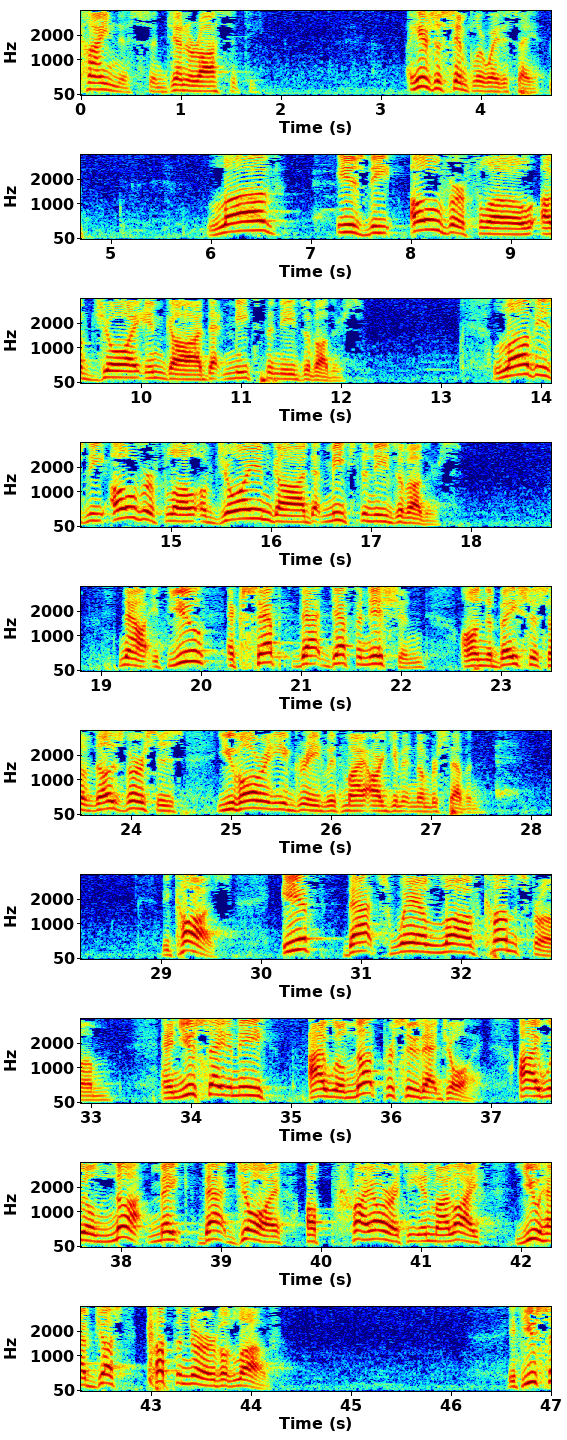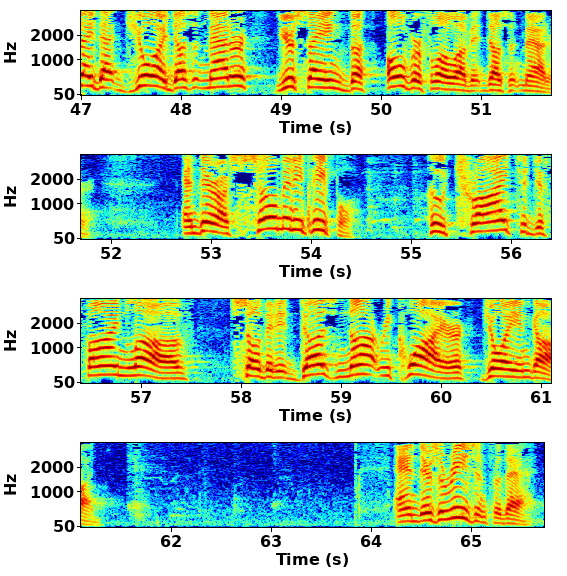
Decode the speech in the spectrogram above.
kindness and generosity. Here's a simpler way to say it. Love is the overflow of joy in God that meets the needs of others. Love is the overflow of joy in God that meets the needs of others. Now, if you accept that definition on the basis of those verses, you've already agreed with my argument number seven. Because if that's where love comes from, and you say to me, I will not pursue that joy. I will not make that joy a priority in my life. You have just cut the nerve of love. If you say that joy doesn't matter, you're saying the overflow of it doesn't matter. And there are so many people who try to define love so that it does not require joy in God. And there's a reason for that.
